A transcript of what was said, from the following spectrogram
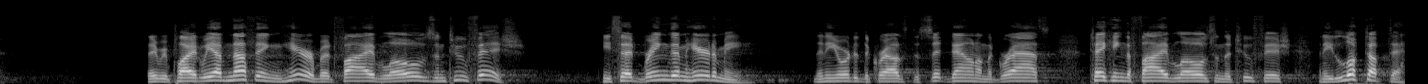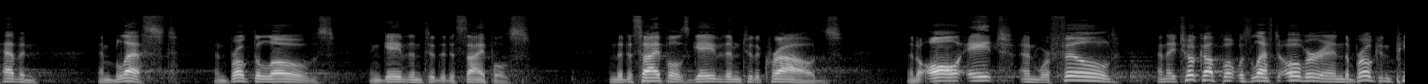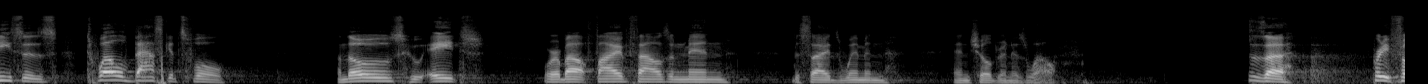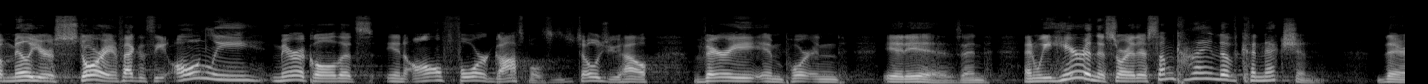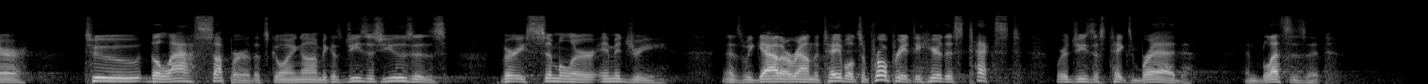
They replied, We have nothing here but five loaves and two fish. He said, Bring them here to me. Then he ordered the crowds to sit down on the grass, taking the five loaves and the two fish, and he looked up to heaven and blessed and broke the loaves and gave them to the disciples. And the disciples gave them to the crowds. And all ate and were filled, and they took up what was left over in the broken pieces, twelve baskets full. And those who ate were about 5,000 men, besides women and children as well. This is a pretty familiar story. In fact, it's the only miracle that's in all four Gospels. It shows you how very important it is. And, and we hear in this story there's some kind of connection there to the Last Supper that's going on because Jesus uses very similar imagery as we gather around the table. It's appropriate to hear this text where Jesus takes bread and blesses it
